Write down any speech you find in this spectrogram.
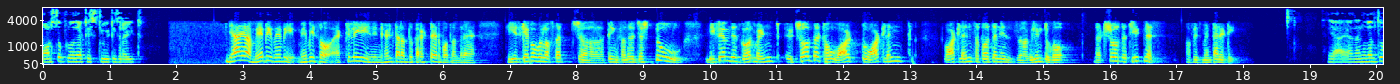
wants to prove that his tweet is right yeah yeah maybe maybe maybe so actually ನೀನ್ ಹೇಳ್ತಾ ಇರೋದು ಕರೆಕ್ಟೇ ಇರ್ಬೋದು. ಅಂದ್ರೆ he is capable of such things ಅಂದ್ರೆ just to defame this government it shows that how what to what length what length a person is willing to go that shows the cheapness of his mentality yeah yeah ನನ್ಗಂತೂ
